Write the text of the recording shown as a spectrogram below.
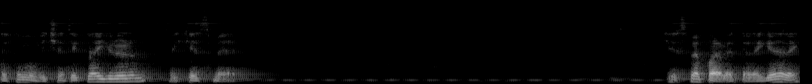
takım yolu içine tekrar giriyorum ve kesmeye kesme parametrelerine gelerek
